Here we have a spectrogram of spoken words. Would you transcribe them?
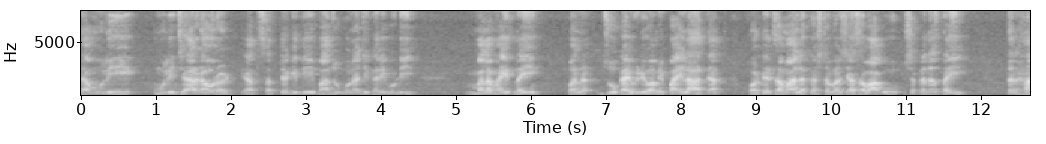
त्या मुली मुलींची आरडाओरड यात सत्य किती बाजू कोणाची खरी कुठी मला माहीत नाही. पण जो काय व्हिडिओ आम्ही पाहिला त्यात हॉटेलचा मालक कस्टमरशी असा वागू शकतच नाही. तर हा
